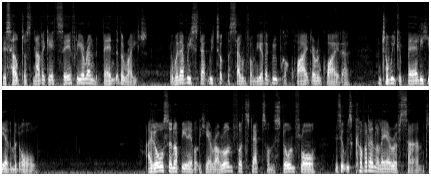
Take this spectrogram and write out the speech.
This helped us navigate safely around a bend to the right, and with every step we took, the sound from the other group got quieter and quieter, until we could barely hear them at all. I'd also not been able to hear our own footsteps on the stone floor, as it was covered in a layer of sand.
